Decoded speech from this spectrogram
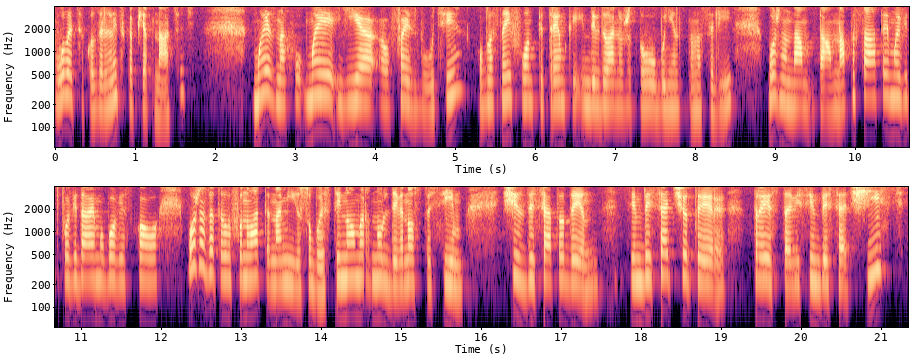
вулиця Козельницька, 15. Ми, знаху... ми є в Фейсбуці, обласний фонд підтримки індивідуального житлового будівництва на селі. Можна нам там написати, ми відповідаємо обов'язково. Можна зателефонувати на мій особистий номер 097 61 74 386.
